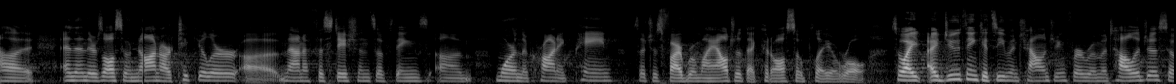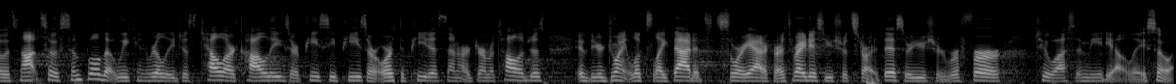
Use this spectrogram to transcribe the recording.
uh, and then there's also non articular uh, manifestations of things um, more in the chronic pain, such as fibromyalgia, that could also play a role. So I, I, do think it's even challenging for a rheumatologist. So it's not so simple that we can really just tell our colleagues, our PCPs, our orthopedists, and our dermatologists if your joint looks like that, it's psoriatic arthritis, you should start this, or you should refer to us immediately. So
